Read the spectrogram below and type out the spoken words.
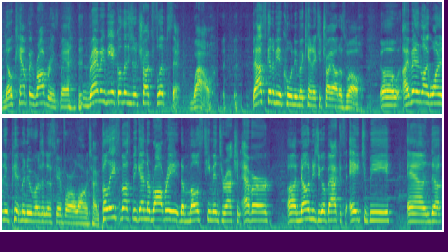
No camping robberies, man. Ramming vehicles into the truck flips it. Wow. that's going to be a cool new mechanic to try out as well. Uh, I've been like wanting to do pit maneuvers in this game for a long time. Police must begin the robbery, the most team interaction ever. Uh, no need to go back, it's A to B. And uh,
